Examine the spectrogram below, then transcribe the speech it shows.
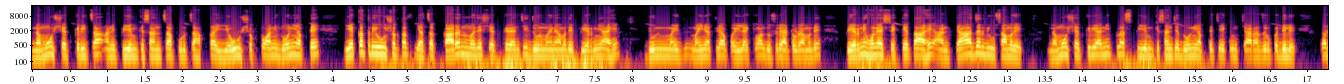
नमो शेतकरीचा आणि पीएम किसानचा पुढचा हप्ता येऊ शकतो. आणि दोन्ही हप्ते एकत्र येऊ शकतात. याचं कारण म्हणजे शेतकऱ्यांची जून महिन्यामध्ये पेरणी आहे. जून मै महिन्यातल्या पहिल्या किंवा दुसऱ्या आठवड्यामध्ये पेरणी होण्यास शक्यता आहे आणि त्या जर दिवसामध्ये नमो शेतकरी आणि प्लस पीएम किसानचे दोन्ही हप्त्याचे एकूण चार हजार रुपये दिले तर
